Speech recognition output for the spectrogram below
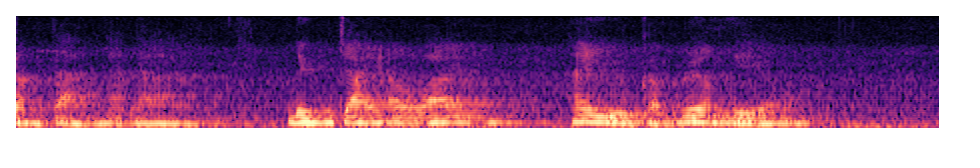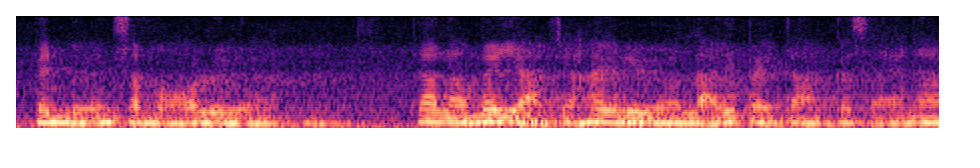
ต่างๆ นานา ดึงใจเอาไว้ให้อยู่กับเรื่องเดียว เป็นเหมือนสมอเรือ ถ้าเราไม่อยากจะให้เรือไหลไปตามกระแสน้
